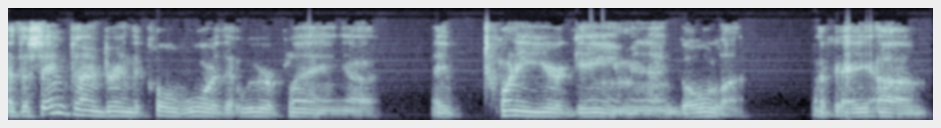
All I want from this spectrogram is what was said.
at the same time, during the Cold War, that we were playing uh, a 20-year game in Angola, okay, um,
